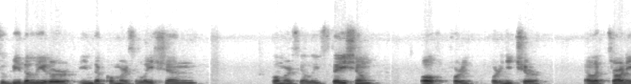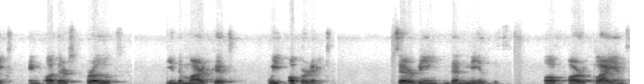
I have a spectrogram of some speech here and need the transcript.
to be the leader in the commercialization commercialization of furniture, electronics, and other products in the market we operate, serving the needs of our clients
